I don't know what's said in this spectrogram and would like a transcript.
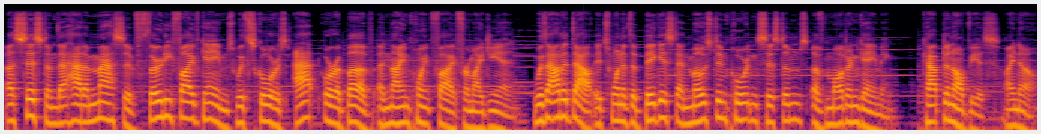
a system that had a massive 35 games with scores at or above a 9.5 from IGN. Without a doubt, it's one of the biggest and most important systems of modern gaming. Captain Obvious, I know.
